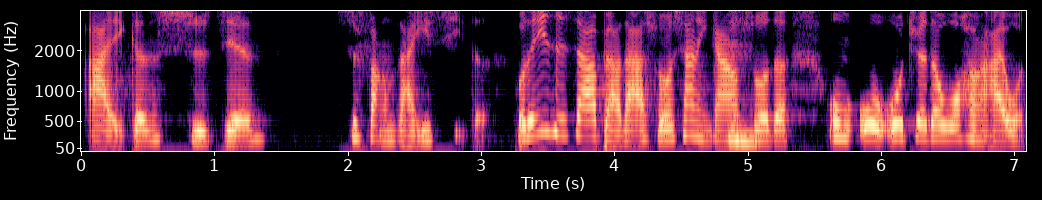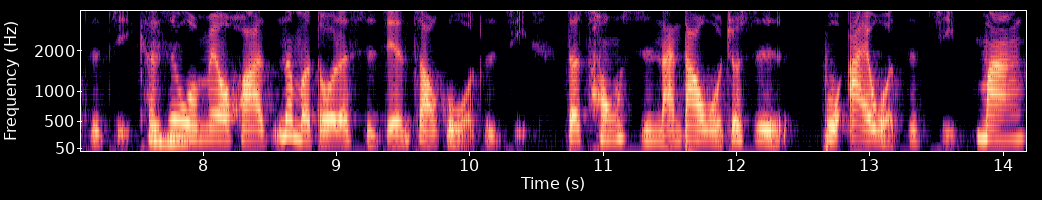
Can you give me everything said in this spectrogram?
爱跟时间是放在一起的。我的意思是要表达说，像你刚刚说的，嗯、我我我觉得我很爱我自己，可是我没有花那么多的时间照顾我自己的同时，难道我就是不爱我自己吗？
